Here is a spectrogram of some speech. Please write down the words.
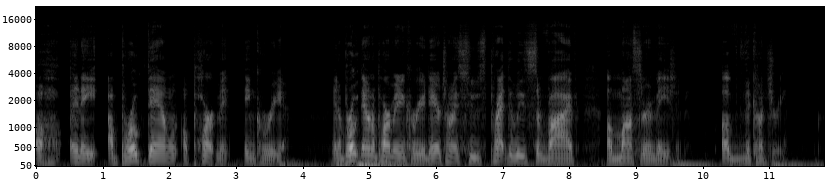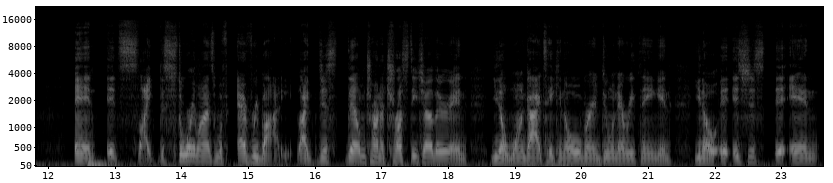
a in a a broke down apartment in Korea. In a broke down apartment in Korea, they are trying to practically survive a monster invasion of the country and it's like the storylines with everybody like just them trying to trust each other and you know one guy taking over and doing everything and you know it, it's just it, and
